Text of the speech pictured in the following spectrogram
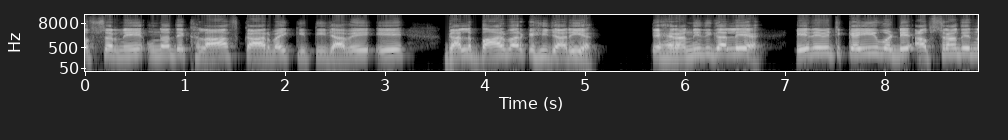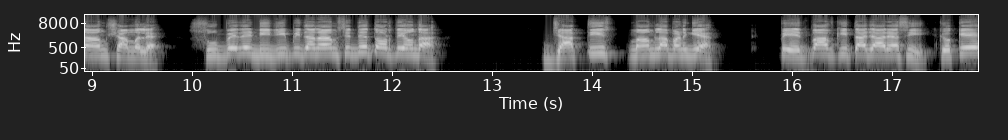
ਅਫਸਰ ਨੇ ਉਹਨਾਂ ਦੇ ਖਿਲਾਫ ਕਾਰਵਾਈ ਕੀਤੀ ਜਾਵੇ, ਇਹ ਗੱਲ ਬਾਰ-ਬਾਰ ਕਹੀ ਜਾ ਰਹੀ ਹੈ ਤੇ ਹੈਰਾਨੀ ਦੀ ਗੱਲ ਇਹ ਹੈ, ਇਹਦੇ ਵਿੱਚ ਕਈ ਵੱਡੇ ਅਫਸਰਾਂ ਦੇ ਨਾਮ ਸ਼ਾਮਲ ਹੈ। ਸੂਬੇ ਦੇ ਡੀਜੀਪੀ ਦਾ ਨਾਮ ਸਿੱਧੇ ਤੌਰ ਤੇ ਆਉਂਦਾ। ਜਾਤੀ ਮਾਮਲਾ ਬਣ ਗਿਆ। ਭੇਦਭਾਵ ਕੀਤਾ ਜਾ ਰਿਹਾ ਸੀ, ਕਿਉਂਕਿ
